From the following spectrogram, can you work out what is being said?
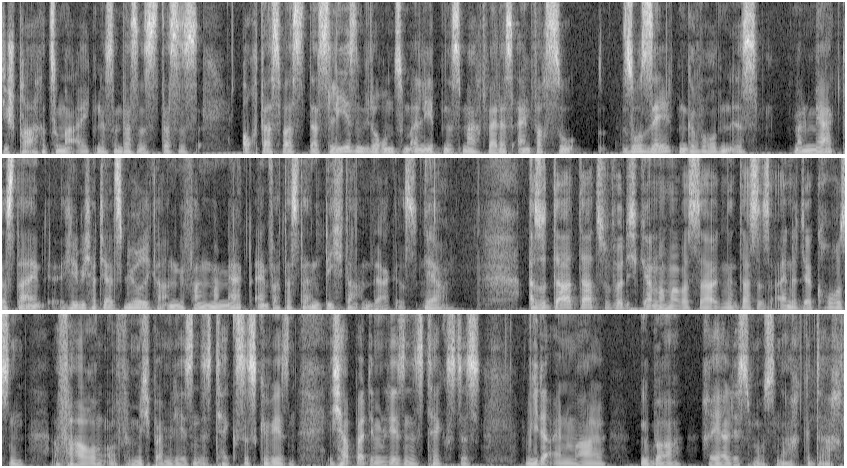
die Sprache zum Ereignis. Und das ist, das ist auch das, was das Lesen wiederum zum Erlebnis macht, weil das einfach so, so selten geworden ist. Man merkt, dass da ein, Hilbig hat ja als Lyriker angefangen, man merkt einfach, dass da ein Dichter am Werk ist. Ja. Also da, dazu würde ich gerne noch mal was sagen, denn das ist eine der großen Erfahrungen auch für mich beim Lesen des Textes gewesen. Ich habe bei dem Lesen des Textes wieder einmal über Realismus nachgedacht.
